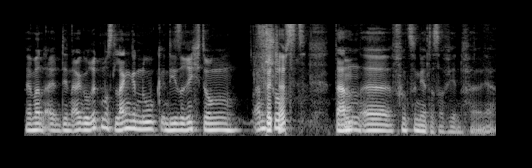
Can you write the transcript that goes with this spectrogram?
wenn man den Algorithmus lang genug in diese Richtung anschubst, dann äh, funktioniert das auf jeden Fall, ja.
